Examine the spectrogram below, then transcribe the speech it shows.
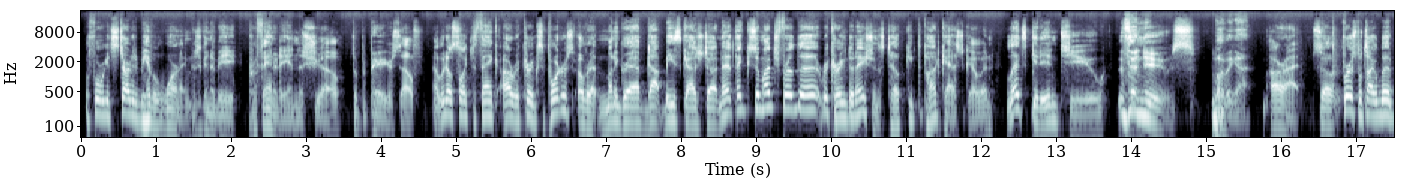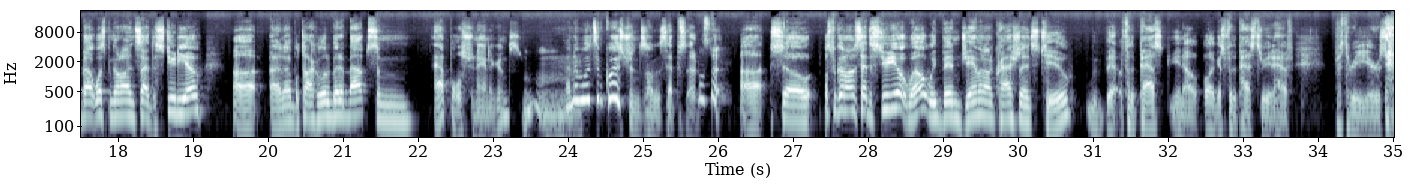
Before we get started, we have a warning. There's going to be profanity in this show, so prepare yourself. Uh, we'd also like to thank our recurring supporters over at moneygrab.bscotch.net. Thank you so much for the recurring donations to help keep the podcast going. Let's get into the news. What do we got? All right. So first, we'll talk a little bit about what's been going on inside the studio, uh, and then we'll talk a little bit about some Apple shenanigans, and then we'll have some questions on this episode. Let's do it. Uh, so what's been going on inside the studio? Well, we've been jamming on Crashlands 2 We've been, for the past, you know, well, I guess for the past three and a half, for three years.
